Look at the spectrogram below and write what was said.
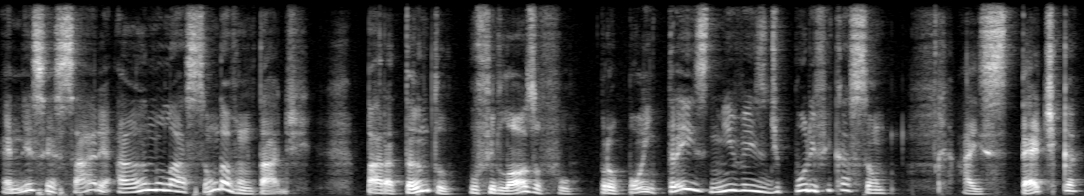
é necessária a anulação da vontade. Para tanto, o filósofo propõe três níveis de purificação: a estética,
